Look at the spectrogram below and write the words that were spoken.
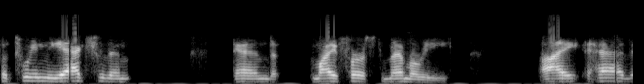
between the accident and my first memory, I had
